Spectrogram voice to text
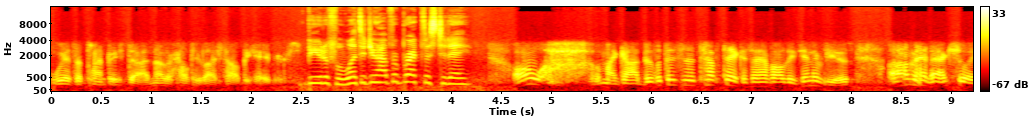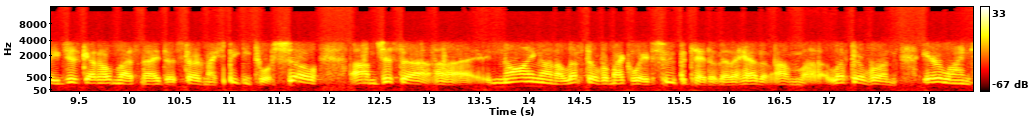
with a plant-based diet and other healthy lifestyle behaviors. Beautiful. What did you have for breakfast today? Oh, oh my God! But this is a tough day because I have all these interviews, um, and actually just got home last night to start my speaking tour. So, um, just uh, uh, gnawing on a leftover microwave sweet potato that I had um, uh, left over on airline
